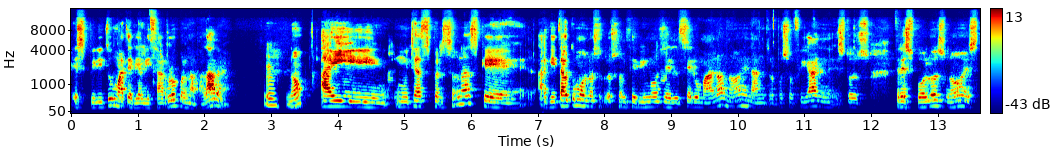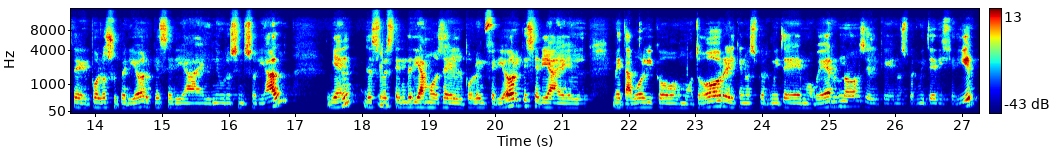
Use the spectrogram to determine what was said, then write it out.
espíritu, materializarlo con la palabra. ¿No? Hay muchas personas que aquí tal como nosotros concebimos el ser humano, ¿no? En la antroposofía, en estos tres polos, ¿no? Este polo superior que sería el neurosensorial, Bien, después tendríamos el polo inferior, que sería el metabólico motor, el que nos permite movernos, el que nos permite digerir,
